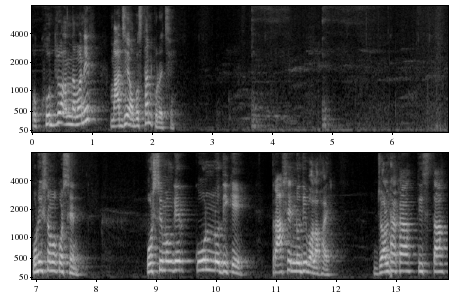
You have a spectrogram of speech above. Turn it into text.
ও ক্ষুদ্র আন্দামানের মাঝে অবস্থান করেছে। উনিশ নম্বর কোশ্চেন পশ্চিমবঙ্গের কোন নদীকে ত্রাসের নদী বলা হয়? জলঢাকা, তিস্তা,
